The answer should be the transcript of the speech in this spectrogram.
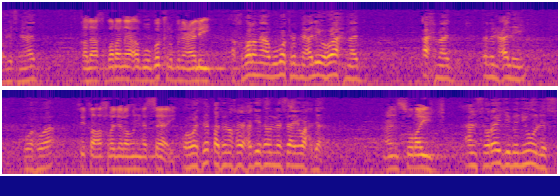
والإسناد؟ قال أخبرنا أبو بكر بن علي. أخبرنا أبو بكر بن علي وهو أحمد أحمد بن علي. وهو ثقة أخرج له النسائي. وهو ثقة أخرج حديثه النسائي وحده. عن سريج. عن سريج بن يونس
